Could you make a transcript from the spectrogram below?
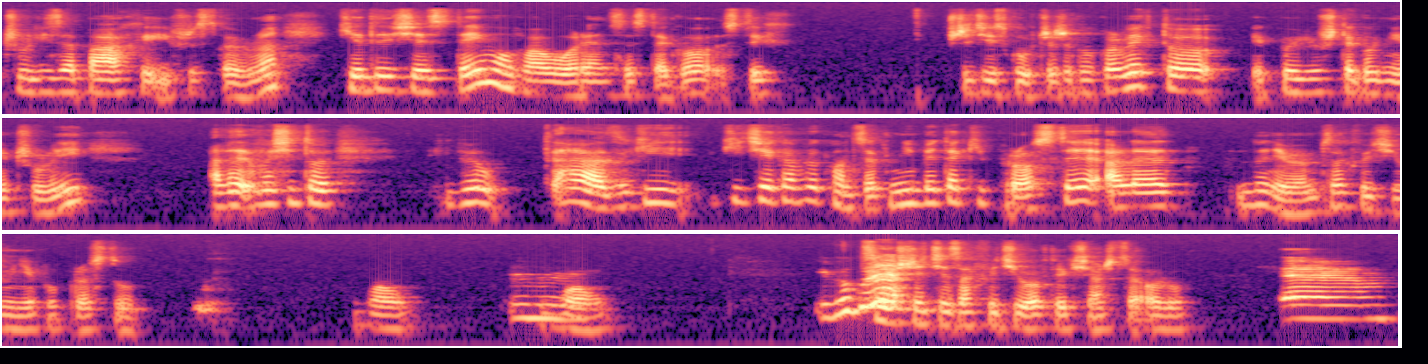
czuli zapachy i wszystko. No? Kiedy się zdejmowało ręce z tego, z tych przycisków czy czegokolwiek, to jakby już tego nie czuli, ale właśnie to był, a, taki, taki ciekawy koncept, niby taki prosty, ale no nie wiem, zachwycił mnie po prostu. Wow. Mm. Wow. I w ogóle... Co jeszcze Cię zachwyciło w tej książce, Olu? Um,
